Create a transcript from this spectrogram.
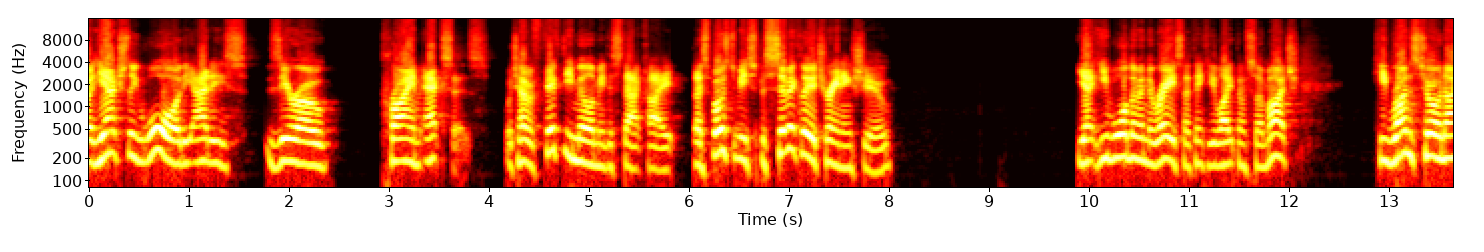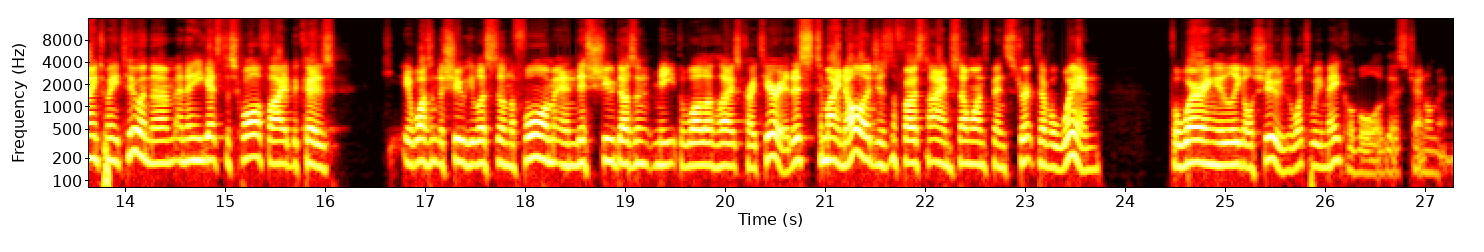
but he actually wore the Adidas Zero Prime X's, which have a 50 millimeter stack height. They're supposed to be specifically a training shoe. Yet he wore them in the race. I think he liked them so much. He runs 209.22 in them, and then he gets disqualified because it wasn't the shoe he listed on the form, and this shoe doesn't meet the World Athletics criteria. This, to my knowledge, is the first time someone's been stripped of a win for wearing illegal shoes. What do we make of all of this, gentlemen?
